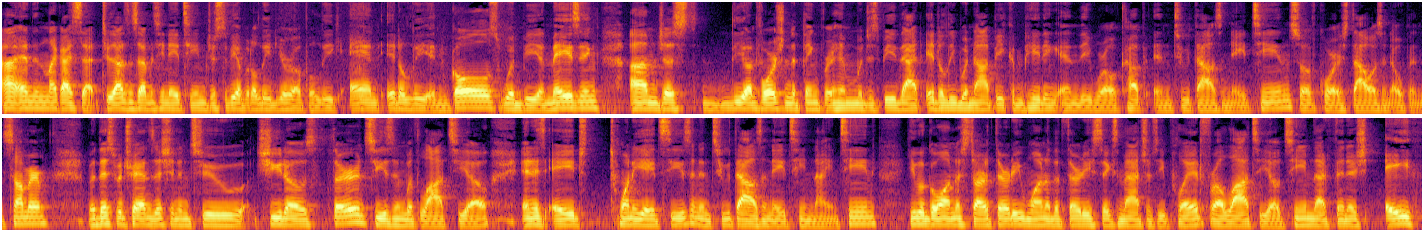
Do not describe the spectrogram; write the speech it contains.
Uh, and then, like I said, 2017 18, just to be able to lead Europa League and Italy in goals would be amazing. Um, just the unfortunate thing for him would just be that Italy would not be competing in the World Cup in 2018. So, of course, that was an open summer. But this would transition into Ciro's third season with Lazio in his age 28 season in 2018 19. He would go on to start 31 of the 36 matches he played for a Lazio team that finished eighth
